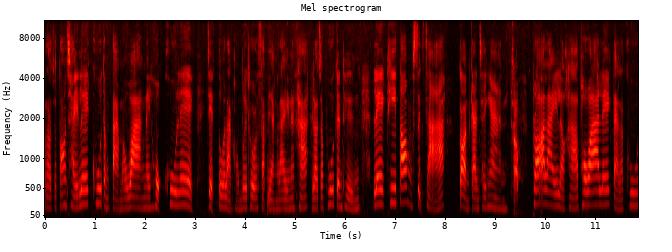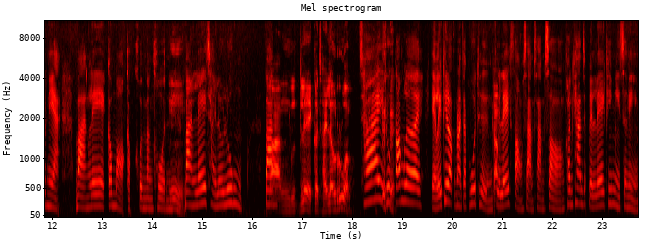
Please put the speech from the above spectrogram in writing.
เราจะต้องใช้เลขคู่ต่างๆ มาวางใน 6 คู่เลข 7 ตัวหลังของเบอร์โทรศัพท์อย่างไรนะคะ เราจะพูดกันถึงเลขที่ต้องศึกษาก่อนการใช้งานครับเพราะอะไรเหรอคะ เพราะว่าเลขแต่ละคู่เนี่ย บางเลขก็เหมาะกับคนบางคนอืมบางเลขใช้แล้วรุ่ง บางบางเลขก็ใช้แล้วร่วง ใช่ถูกต้องเลย อย่างเลขที่เรากำลังจะพูดถึงครับคือเลข 2332 ค่อนข้างจะเป็นเลขที่มีเสน่ห์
